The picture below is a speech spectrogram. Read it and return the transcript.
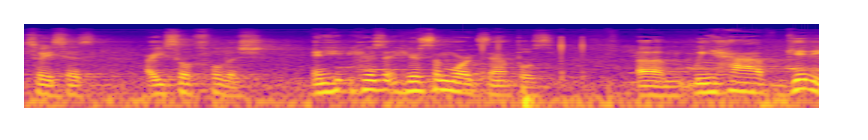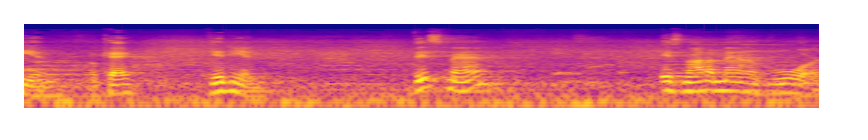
So he says, Are you so foolish? And he, here's, a, here's some more examples. Um, we have Gideon, okay? Gideon. This man is not a man of war,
